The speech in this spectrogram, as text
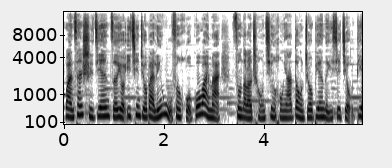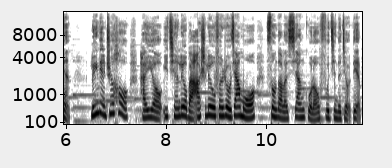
晚餐时间则有一千九百零五份火锅外卖送到了重庆洪崖洞周边的一些酒店，零点之后还有一千六百二十六份肉夹馍送到了西安鼓楼附近的酒店。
